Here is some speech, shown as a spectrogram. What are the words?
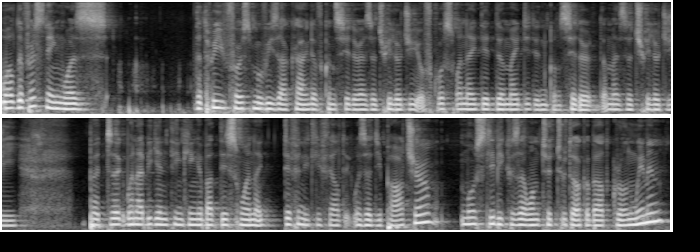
Well, the first thing was the three first movies are kind of considered as a trilogy. Of course, when I did them, I didn't consider them as a trilogy. But uh, when I began thinking about this one, I definitely felt it was a departure, mostly because I wanted to talk about grown women,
